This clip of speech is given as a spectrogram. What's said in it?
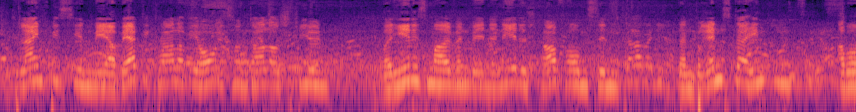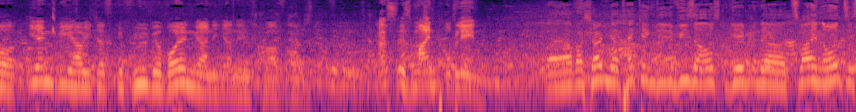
ein klein bisschen mehr vertikaler wie horizontaler spielen. Weil jedes Mal, wenn wir in der Nähe des Strafraums sind, dann brennt da hinten. Aber irgendwie habe ich das Gefühl, wir wollen gar nicht an den Strafraum. Das ist mein Problem. Naja, wahrscheinlich hat Hacking die Devise ausgegeben in der 92.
